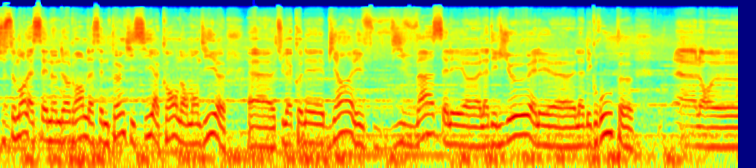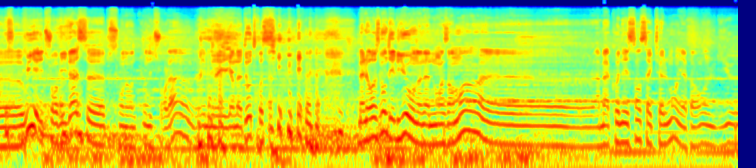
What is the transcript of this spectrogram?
justement la scène underground, la scène punk ici à Caen, en Normandie, tu la connais bien, elle est vivace, elle, est, elle a des lieux, elle, est, elle a des groupes. Euh. Alors euh, oui, elle est toujours vivace, euh, parce qu'on est, on est toujours là, mais il y en a d'autres aussi. malheureusement, des lieux, on en a de moins en moins. Euh, à ma connaissance actuellement, il n'y a pas vraiment de lieu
